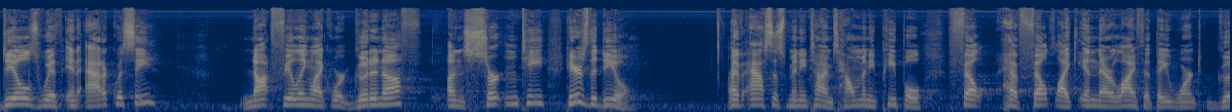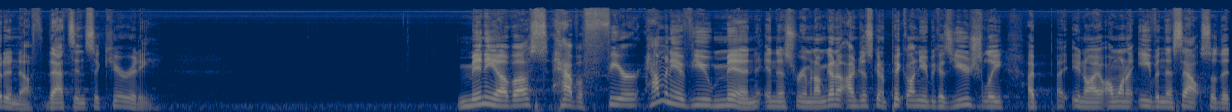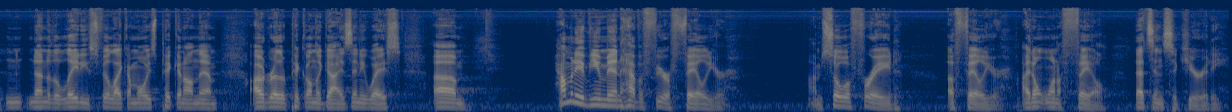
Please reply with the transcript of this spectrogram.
deals with inadequacy, not feeling like we're good enough, uncertainty. Here's the deal. I've asked this many times how many people felt have felt like in their life that they weren't good enough. That's insecurity. Many of us have a fear. How many of you men in this room, and I'm, gonna, I'm just going to pick on you because usually I, you know, I, I want to even this out so that n- none of the ladies feel like I'm always picking on them. I would rather pick on the guys, anyways. Um, how many of you men have a fear of failure? I'm so afraid of failure. I don't want to fail. That's insecurity.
